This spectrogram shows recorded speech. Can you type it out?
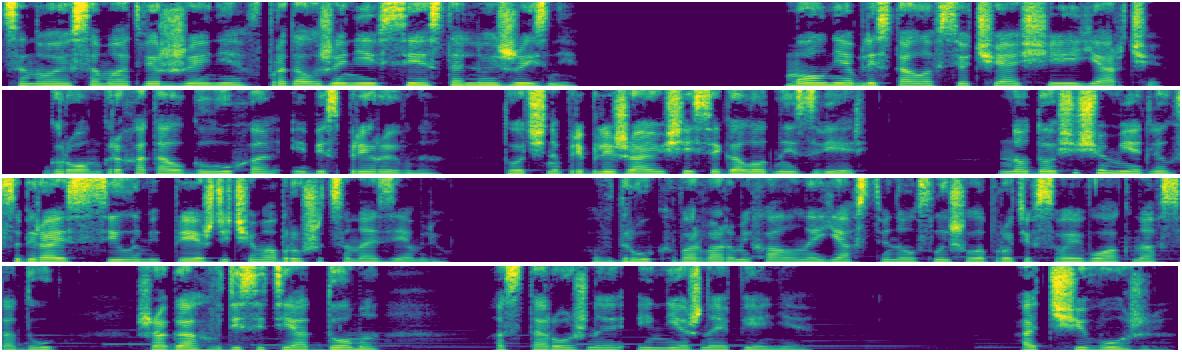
ценой самоотвержения в продолжении всей остальной жизни? Молния блистала все чаще и ярче. Гром грохотал глухо и беспрерывно, точно приближающийся голодный зверь. Но дождь еще медлил, собираясь силами, прежде чем обрушиться на землю. Вдруг Варвара Михайловна явственно услышала против своего окна в саду, шагах в десяти от дома, осторожное и нежное пение. Отчего же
